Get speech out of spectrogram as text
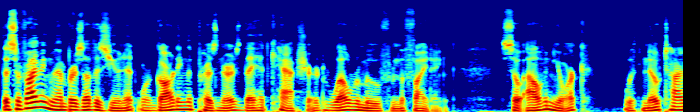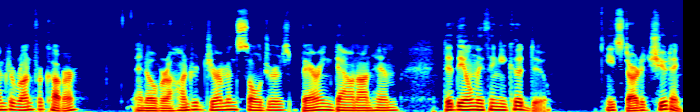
The surviving members of his unit were guarding the prisoners they had captured well removed from the fighting. So Alvin York, with no time to run for cover, and over a hundred German soldiers bearing down on him, did the only thing he could do. He started shooting.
